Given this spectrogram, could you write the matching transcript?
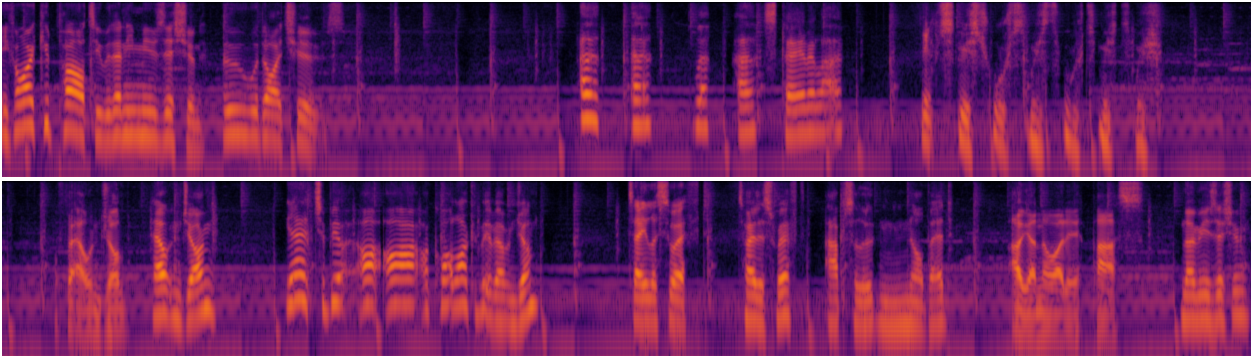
If I could party with any musician, who would I choose? Uh, uh, well, uh, staying alive. I put Elton John. Elton John. Yeah, to be, I, I, I quite like a bit of Elton John. Taylor Swift. Taylor Swift, absolute knobhead. I got no idea. Pass. No musician.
